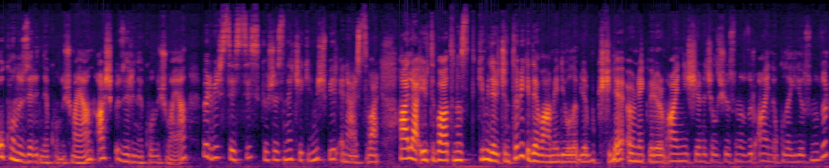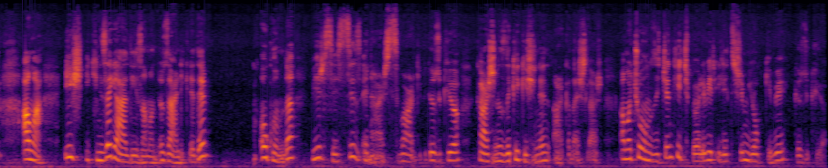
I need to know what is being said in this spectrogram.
o konu üzerinde konuşmayan, aşk üzerine konuşmayan böyle bir sessiz köşesine çekilmiş bir enerjisi var. Hala irtibatınız kimiler için tabii ki devam ediyor olabilir bu kişiyle. Örnek veriyorum aynı iş yerinde çalışıyorsunuzdur, aynı okula gidiyorsunuzdur ama iş ikinize geldiği zaman özellikle de o konuda bir sessiz enerjisi var gibi gözüküyor karşınızdaki kişinin arkadaşlar. Ama çoğunuz için hiç böyle bir iletişim yok gibi gözüküyor.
